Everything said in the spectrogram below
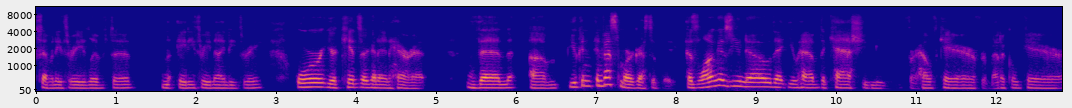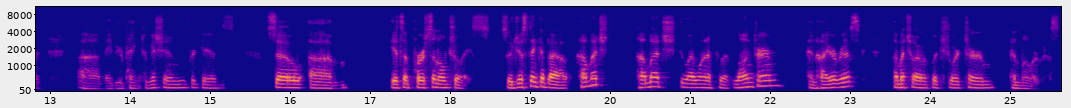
73 live to 83, 93, or your kids are gonna inherit then um, you can invest more aggressively as long as you know that you have the cash you need for healthcare, for medical care, uh, maybe you're paying tuition for kids. So um, it's a personal choice. So just think about how much how much do I want to put long-term and higher risk? How much do I want to put short-term and lower risk?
